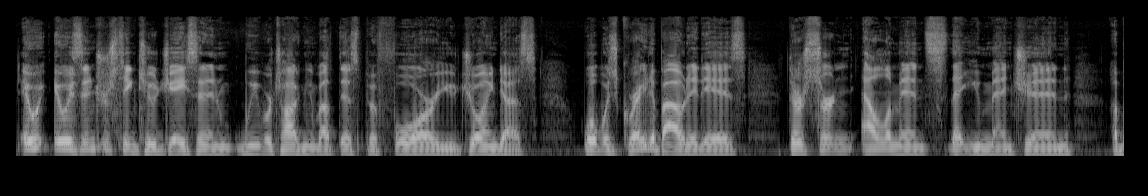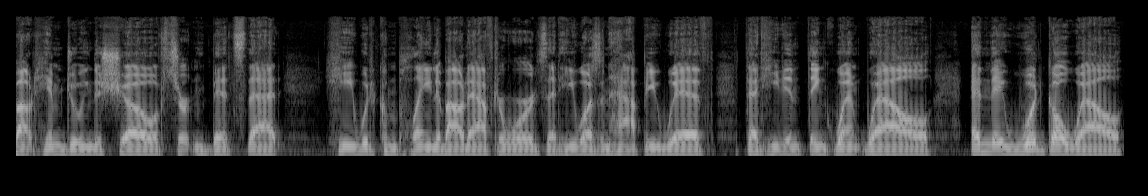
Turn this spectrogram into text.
It, it was interesting too, Jason, and we were talking about this before you joined us. What was great about it is there are certain elements that you mention about him doing the show of certain bits that he would complain about afterwards that he wasn't happy with, that he didn't think went well, and they would go well.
